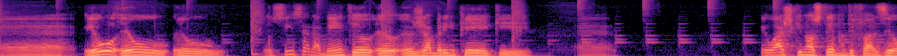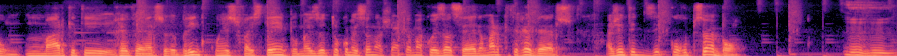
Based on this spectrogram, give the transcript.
É... eu, eu, eu, eu, sinceramente, eu, eu, eu já brinquei que é, eu acho que nós temos de fazer um, um, marketing reverso. Eu brinco com isso faz tempo, mas eu estou começando a achar que é uma coisa séria. Um marketing reverso. A gente tem que dizer que corrupção é bom. Uhum.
